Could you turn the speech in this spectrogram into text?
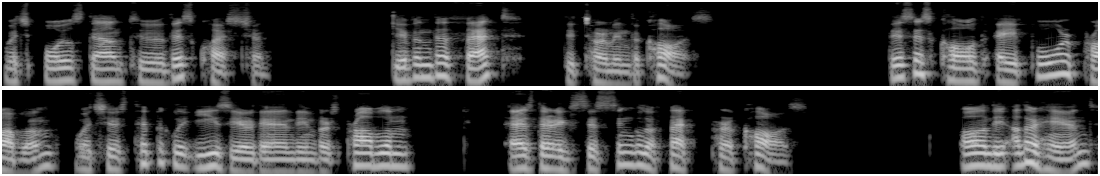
which boils down to this question. Given the effect, determine the cause. This is called a forward problem, which is typically easier than the inverse problem, as there exists single effect per cause. On the other hand,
